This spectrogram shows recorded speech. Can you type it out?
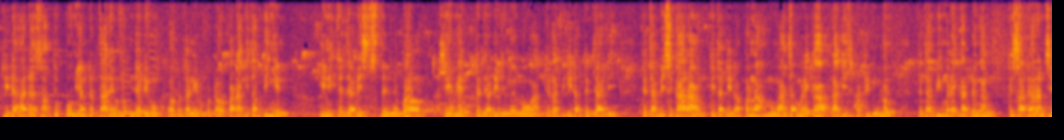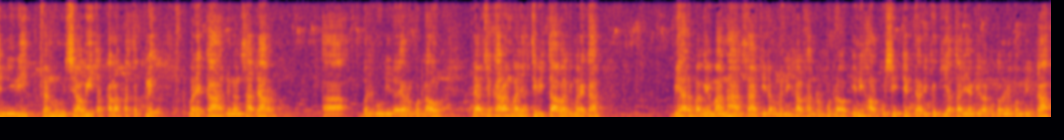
tidak ada satupun yang tertarik untuk menjadi uh, petani rumput laut. Padahal kita pingin ini terjadi sustainable seaweed terjadi di Lembongan tetapi tidak terjadi. Tetapi sekarang kita tidak pernah mengajak mereka lagi seperti dulu, tetapi mereka dengan kesadaran sendiri dan manusiawi tak kalah paceklik, mereka dengan sadar uh, berbudidaya rumput laut. Dan sekarang banyak cerita bagi mereka biar bagaimana saya tidak meninggalkan rumput laut. Ini hal positif dari kegiatan yang dilakukan oleh pemerintah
